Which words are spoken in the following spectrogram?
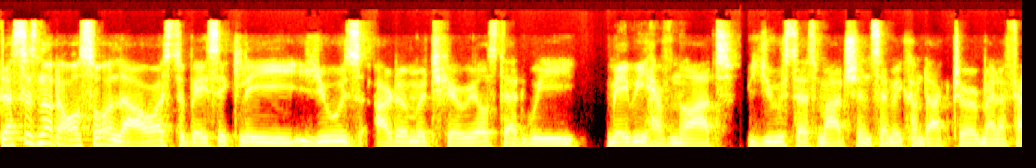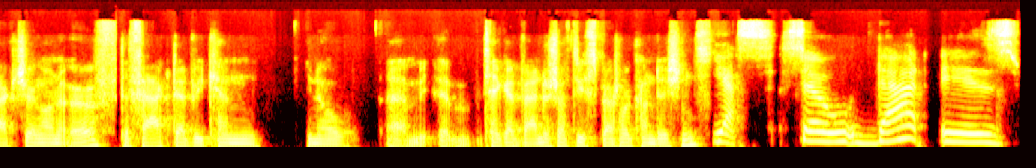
does this not also allow us to basically use other materials that we maybe have not used as much in semiconductor manufacturing on Earth? The fact that we can you know um, um, take advantage of these special conditions yes so that is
